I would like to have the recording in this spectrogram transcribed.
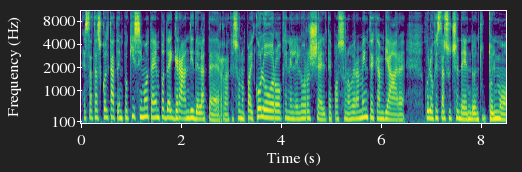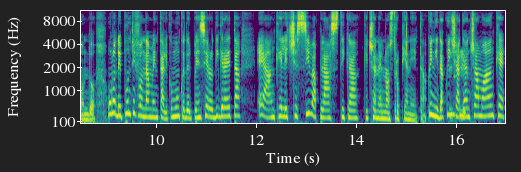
è stata ascoltata in pochissimo tempo dai grandi della Terra, che sono poi coloro che nelle loro scelte possono veramente cambiare quello che sta succedendo in tutto il mondo. Uno dei punti fondamentali comunque del pensiero di Greta è anche l'eccessiva plastica che c'è nel nostro pianeta. Quindi da qui ci agganciamo anche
